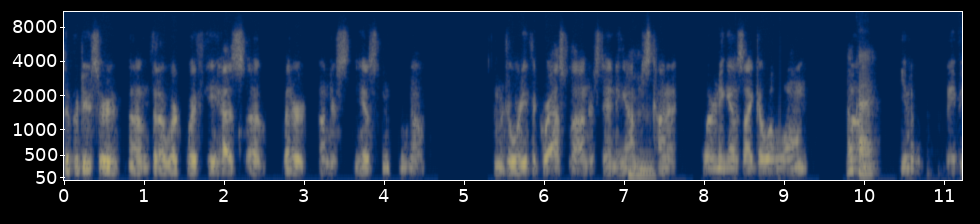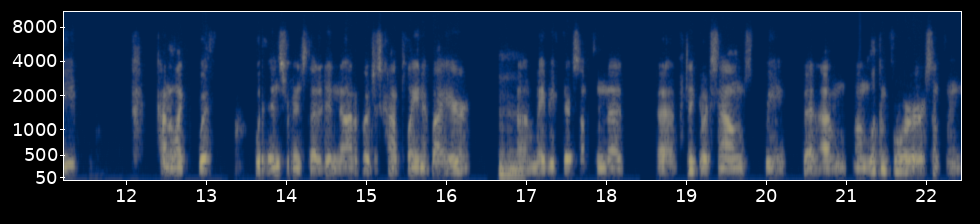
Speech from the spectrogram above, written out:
the producer um, that I work with, he has a better under he has you know the majority of the grasp of the understanding. I'm mm-hmm. just kind of learning as I go along. Okay. Um, you know, maybe kind of like with with instruments that I didn't know how to, but just kind of playing it by ear. Mm-hmm. Uh, maybe if there's something that uh, particular sounds we that I'm I'm looking for or something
